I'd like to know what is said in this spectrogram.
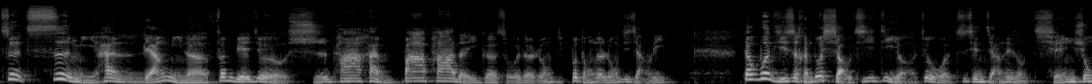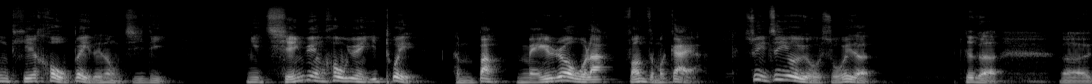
这四米和两米呢，分别就有十趴和八趴的一个所谓的容积不同的容积奖励。但问题是很多小基地哦，就我之前讲那种前胸贴后背的那种基地，你前院后院一退，很棒，没肉了，房子怎么盖啊？所以这又有所谓的这个呃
